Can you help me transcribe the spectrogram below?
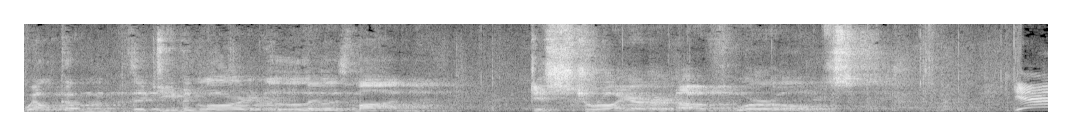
Welcome the Demon Lord Lilithmon, Destroyer of Worlds. Yeah!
